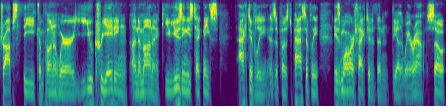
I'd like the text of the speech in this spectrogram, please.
drops the component where you creating a mnemonic, you using these techniques actively as opposed to passively is more effective than the other way around. So,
